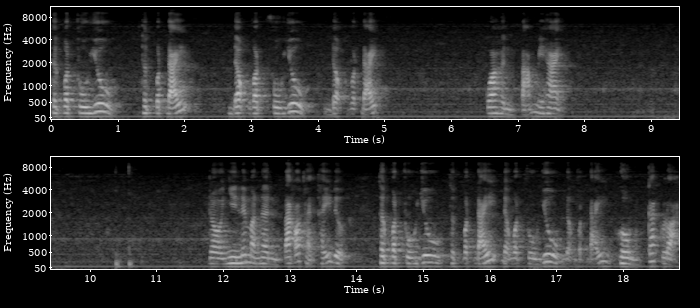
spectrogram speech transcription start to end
Thực vật phù du, thực vật đáy, động vật phù du, động vật đáy. Qua hình 82. Rồi nhìn lên màn hình ta có thể thấy được thực vật phù du, thực vật đáy, động vật phù du, động vật đáy gồm các loại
